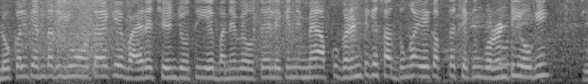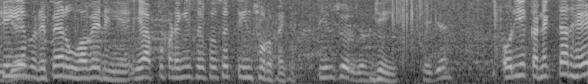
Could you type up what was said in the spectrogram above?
लोकल के अंदर यूँ होता है कि वायरें चेंज होती है बने हुए होते हैं लेकिन मैं आपको गारंटी के साथ दूँगा एक हफ़्ता चेकिंग वारंटी होगी कि ये रिपेयर हुआ हुए नहीं है। ये आपको पड़ेंगे सिर्फ़ और सिर्फ़ तीन सौ रुपये के। तीन सौ रुपये जी। ठीक है। और ये कनेक्टर है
